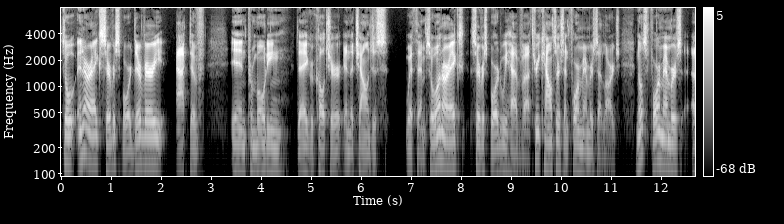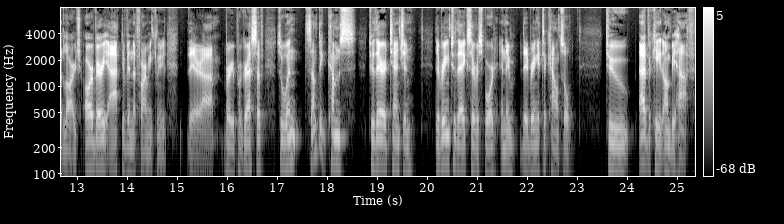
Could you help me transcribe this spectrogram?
So, in our Ag Service Board, they're very active in promoting the agriculture and the challenges with them. So on our Ag Service Board, we have uh, three counselors and four members at large. And those four members at large are very active in the farming community. They're uh, very progressive. So when something comes to their attention, they bring it to the Ag Service Board and they, they bring it to council to advocate on behalf.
